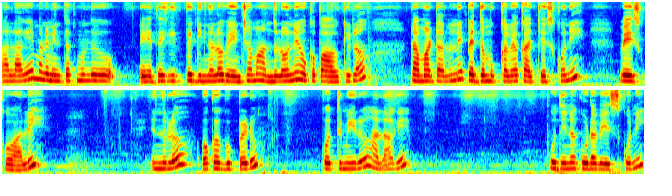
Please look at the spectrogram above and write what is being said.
అలాగే మనం ఇంతకుముందు ఏదైతే గిన్నెలో వేయించామో అందులోనే ఒక పావు కిలో టమాటాలని పెద్ద ముక్కలుగా కట్ చేసుకొని వేసుకోవాలి. ఇందులో ఒక గుప్పెడు కొత్తిమీర అలాగే పుదీనా కూడా వేసుకొని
